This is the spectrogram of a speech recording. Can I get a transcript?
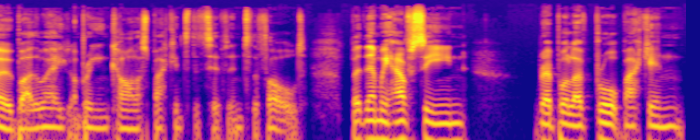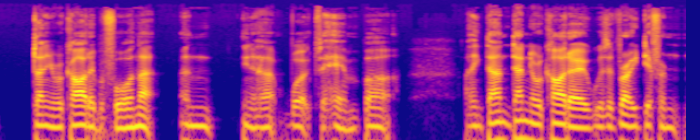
"Oh, by the way, I'm bringing Carlos back into the into the fold." But then we have seen Red Bull have brought back in Daniel Ricciardo before, and that and you know that worked for him. But I think Dan, Daniel Ricciardo was a very different,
